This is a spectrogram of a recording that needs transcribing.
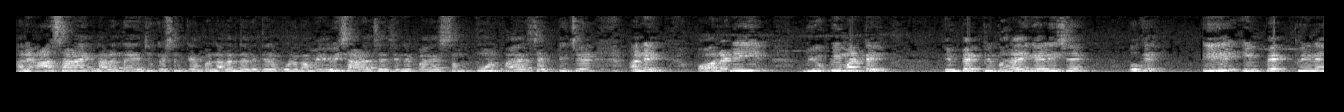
અને આ શાળા એક નાલંદા એજ્યુકેશન કેમ્પ, નાલંદા વિદ્યાલય પૂર્ણ ગામે એવી શાળા છે જેની પાસે સંપૂર્ણ ફાયર સેફટી છે અને ઓલરેડી યુપી માટે ઇમ્પેક્ટ ફી ભરાઈ ગયેલી છે. ઓકે, એ ઇમ્પેક્ટ ફીને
